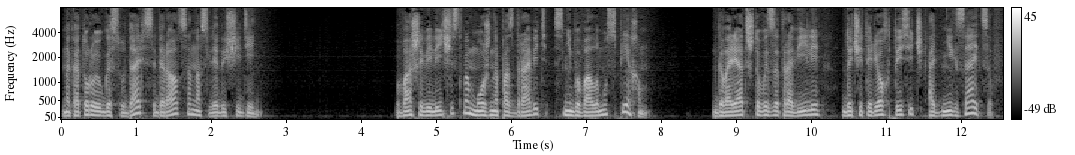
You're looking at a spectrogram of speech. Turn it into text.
на которую государь собирался на следующий день. «Ваше Величество можно поздравить с небывалым успехом. Говорят, что вы затравили до четырех тысяч одних зайцев»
